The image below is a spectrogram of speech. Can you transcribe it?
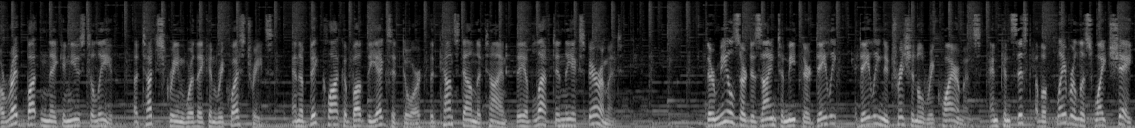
a red button they can use to leave, a touchscreen where they can request treats, and a big clock above the exit door that counts down the time they have left in the experiment. Their meals are designed to meet their daily, daily nutritional requirements and consist of a flavorless white shake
